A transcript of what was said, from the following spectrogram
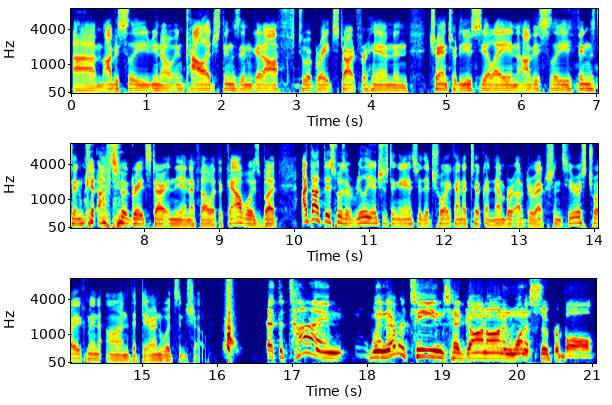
um, obviously, you know, in college things didn't get off to a great start for him, and transferred to UCLA, and obviously things didn't get off to a great start in the NFL with the Cowboys. But I thought this was a really interesting answer that Troy kind of took a number of directions. Here is Troy Aikman on the Darren Woodson Show. At the time, whenever teams had gone on and won a Super Bowl,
